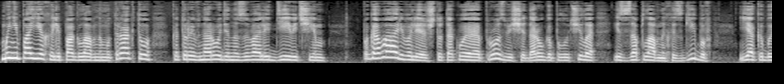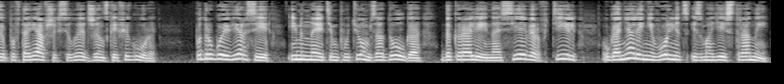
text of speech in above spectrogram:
Мы не поехали по главному тракту, который в народе называли «девичьим». Поговаривали, что такое прозвище дорога получила из-за плавных изгибов, якобы повторявших силуэт женской фигуры – по другой версии, именно этим путем задолго до королей на север, в Тиль, угоняли невольниц из моей страны.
